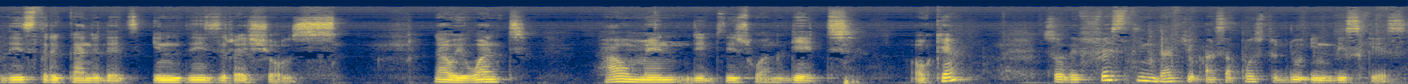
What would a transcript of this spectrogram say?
these three candidates in these ratios. Now we want how many did this one get, okay? So the first thing that you are supposed to do in this case,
